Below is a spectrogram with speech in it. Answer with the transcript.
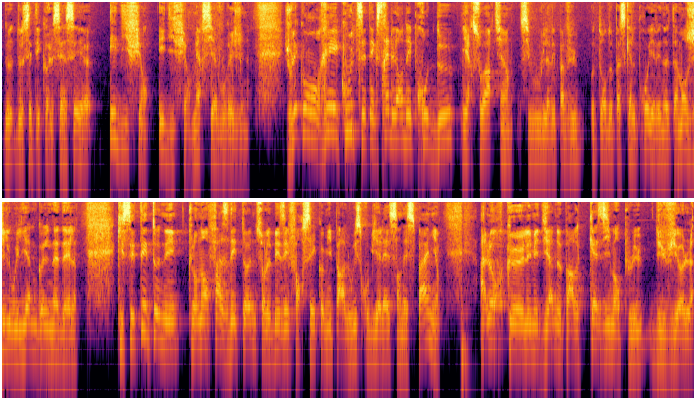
de, de, cette école. C'est assez euh, édifiant, édifiant. Merci à vous, Régine. Je voulais qu'on réécoute cet extrait de l'heure des pros 2 hier soir. Tiens, si vous ne l'avez pas vu, autour de Pascal Pro, il y avait notamment Gilles William Golnadel, qui s'est étonné que l'on en fasse des tonnes sur le baiser forcé commis par Luis Rubiales en Espagne, alors que les médias ne parlent quasiment plus du viol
